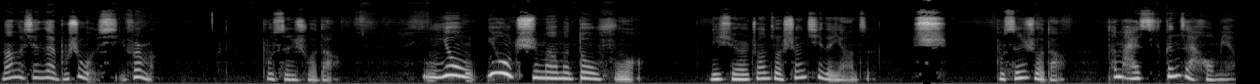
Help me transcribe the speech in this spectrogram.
妈妈现在不是我的媳妇儿吗？布森说道。又又吃妈妈豆腐？李雪儿装作生气的样子。嘘，布森说道。他们还跟在后面，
